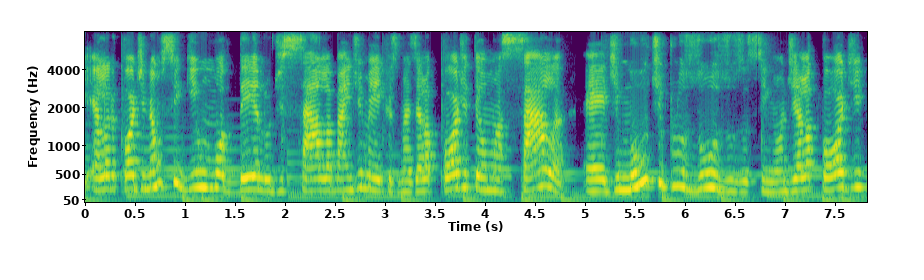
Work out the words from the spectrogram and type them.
Ela pode não seguir um modelo de sala Mind Makers, mas ela pode ter uma sala é, de múltiplos usos, assim, onde ela pode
